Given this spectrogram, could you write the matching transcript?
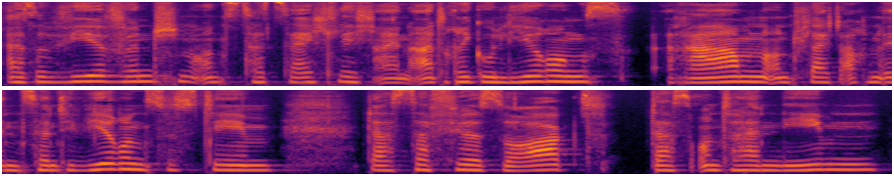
Also wir wünschen uns tatsächlich eine Art Regulierungsrahmen und vielleicht auch ein Incentivierungssystem, das dafür sorgt, dass Unternehmen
